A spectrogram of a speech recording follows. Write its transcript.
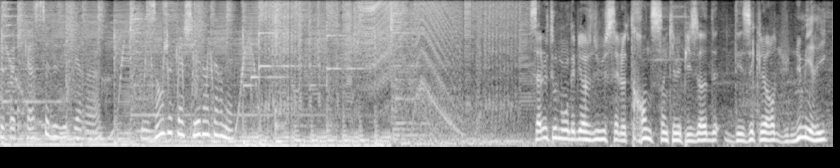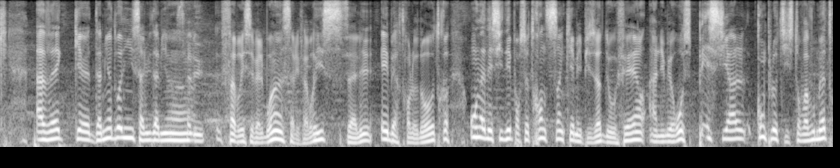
Le podcast des éclaireurs, les enjeux cachés d'Internet. Salut tout le monde et bienvenue, c'est le 35e épisode des éclaireurs du numérique avec euh, Damien Douany. Salut Damien. Salut. Fabrice Evelboin. Salut Fabrice. Salut. Et Bertrand Le Nôtre. On a décidé pour ce 35e épisode de vous faire un numéro spécial complotiste. On va vous mettre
